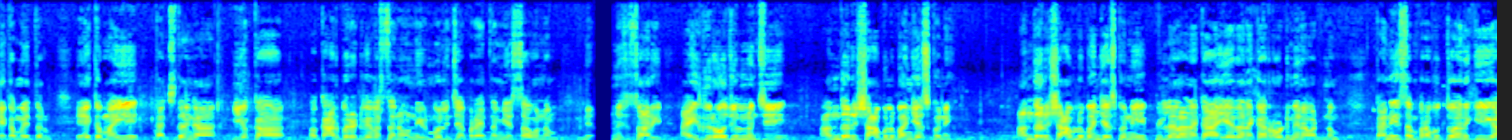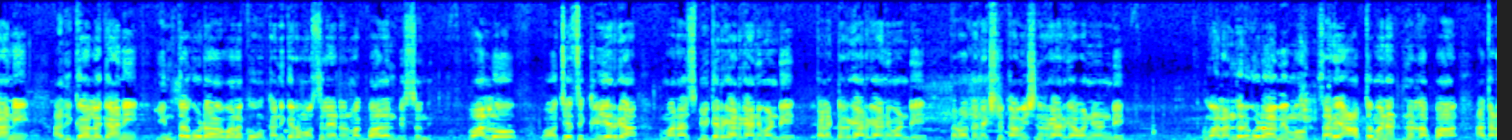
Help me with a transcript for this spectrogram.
ఏకమవుతారు. ఏకమయ్యి ఖచ్చితంగా ఈ యొక్క కార్పొరేట్ వ్యవస్థను నిర్మూలించే ప్రయత్నం చేస్తూ ఉన్నాం. సారీ ఐదు రోజుల నుంచి అందరు షాపులు బంద్ చేసుకొని అందరు షాపులు బంద్ చేసుకుని పిల్లలనక ఏదనక రోడ్డు మీద పట్టినాం. కనీసం ప్రభుత్వానికి కానీ అధికారులకు కానీ ఇంత కూడా వాళ్ళకు కనికరం వస్తలేదని మాకు బాధ అనిపిస్తుంది. వాళ్ళు వచ్చేసి క్లియర్గా మన స్పీకర్ గారు కానివ్వండి కలెక్టర్ గారు కానివ్వండి తర్వాత నెక్స్ట్ కమిషనర్ గారు కానివ్వండి వాళ్ళందరూ కూడా మేము సరే ఆప్తమని అంటున్నారు తప్ప అక్కడ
